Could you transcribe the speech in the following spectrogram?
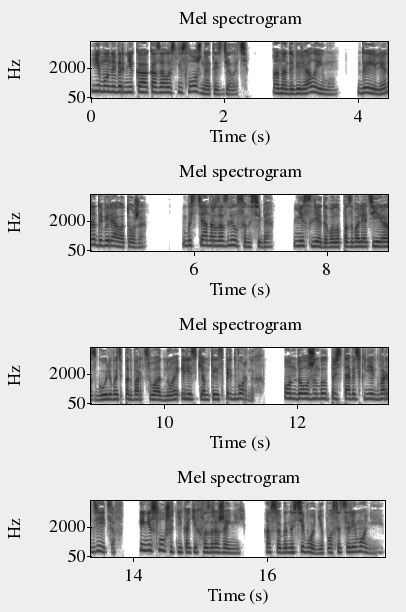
Ему наверняка оказалось несложно это сделать. Она доверяла ему, да и Лена доверяла тоже. Бастиан разозлился на себя. Не следовало позволять ей разгуливать по дворцу одной или с кем-то из придворных. Он должен был приставить к ней гвардейцев и не слушать никаких возражений, особенно сегодня, после церемонии.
